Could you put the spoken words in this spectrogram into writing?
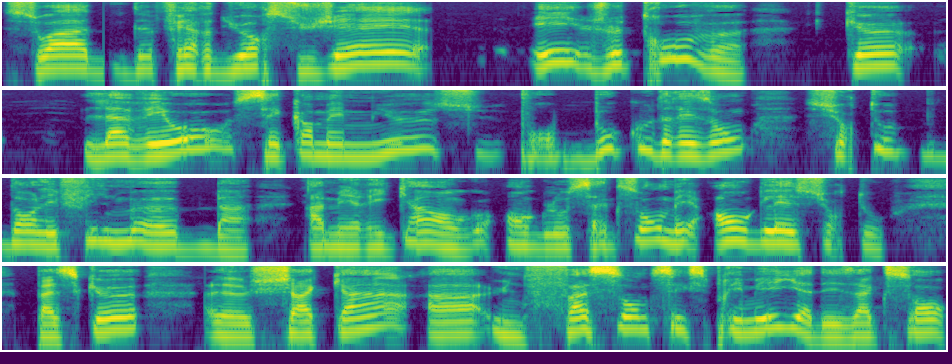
soit de faire du hors sujet et je trouve que la VO, c'est quand même mieux pour beaucoup de raisons, surtout dans les films, ben, américains, ang anglo-saxons, mais anglais surtout. Parce que, chacun a une façon de s'exprimer. Il y a des accents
